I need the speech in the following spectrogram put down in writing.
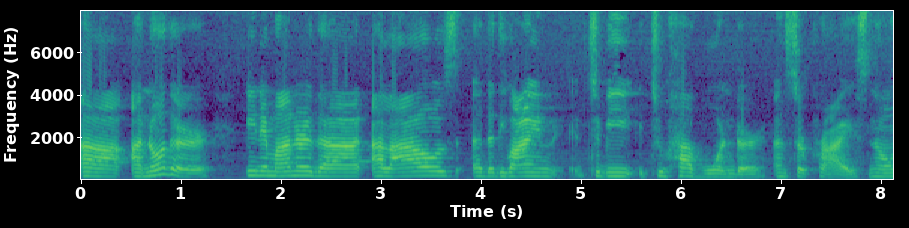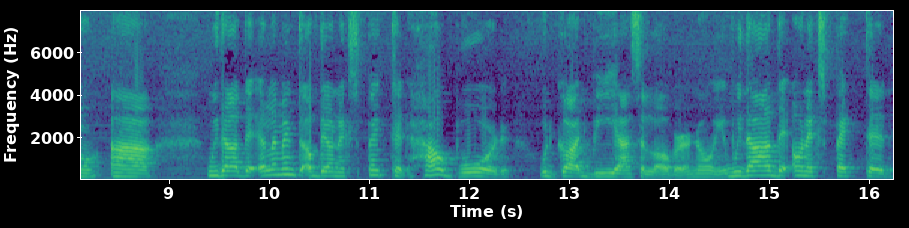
uh, another in a manner that allows uh, the divine to be to have wonder and surprise no? Uh, without the element of the unexpected how bored would god be as a lover no? Without the unexpected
